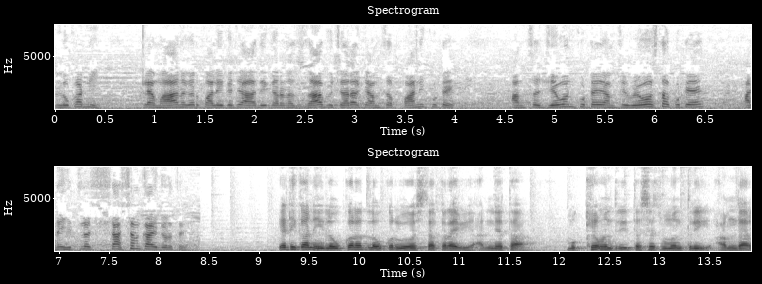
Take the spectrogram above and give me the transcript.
लोकांनी इथल्या महानगरपालिकेच्या अधिकाऱ्यांना जाब विचारा की आमचं पाणी कुठे आहे? आमचं जेवण कुठे आहे? आमची व्यवस्था कुठे आहे? आणि इथलं शासन काय करत आहे या ठिकाणी लवकरात लवकर व्यवस्था करावी. अन्यथा मुख्यमंत्री तसेच मंत्री आमदार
